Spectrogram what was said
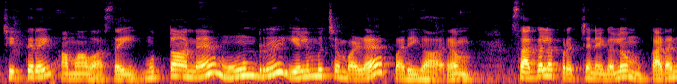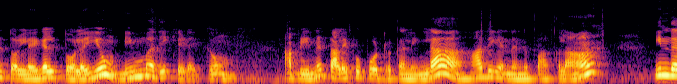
சித்திரை அமாவாசை முத்தான மூன்று எலுமிச்சம்பழ பரிகாரம். சகல பிரச்சனைகளும் கடன் தொல்லைகள் தொலையும் நிம்மதி கிடைக்கும் அப்படின்னு தலைப்பு போட்டிருக்கேன் இல்லைங்களா? அது என்னென்னு பார்க்கலாம். இந்த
